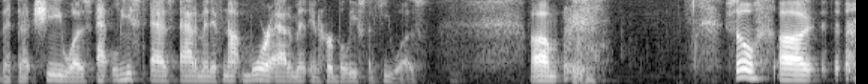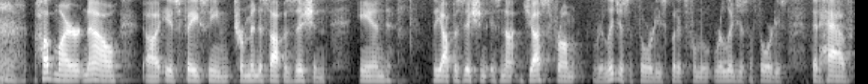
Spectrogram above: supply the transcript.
that uh, she was at least as adamant, if not more adamant, in her beliefs than he was. Um, so, uh, Hubmaier now uh, is facing tremendous opposition, and the opposition is not just from religious authorities, but it's from religious authorities that have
